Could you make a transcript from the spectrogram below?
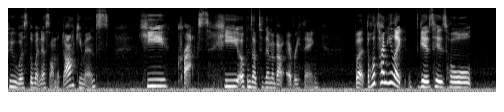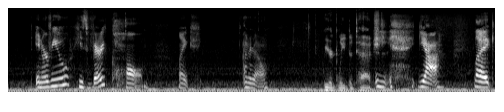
who was the witness on the documents he cracks he opens up to them about everything but the whole time he like gives his whole interview he's very calm like i don't know Weirdly detached. Yeah like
